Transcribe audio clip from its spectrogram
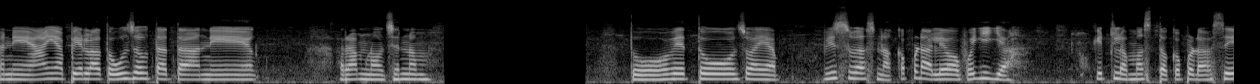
અને અહીંયા પહેલાં તો ઉજવતા હતા અને રામનો જન્મ. તો હવે તો જો અહીંયા વિશ્વાસના કપડાં લેવા પડી ગયા. કેટલા મસ્ત કપડાં છે.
